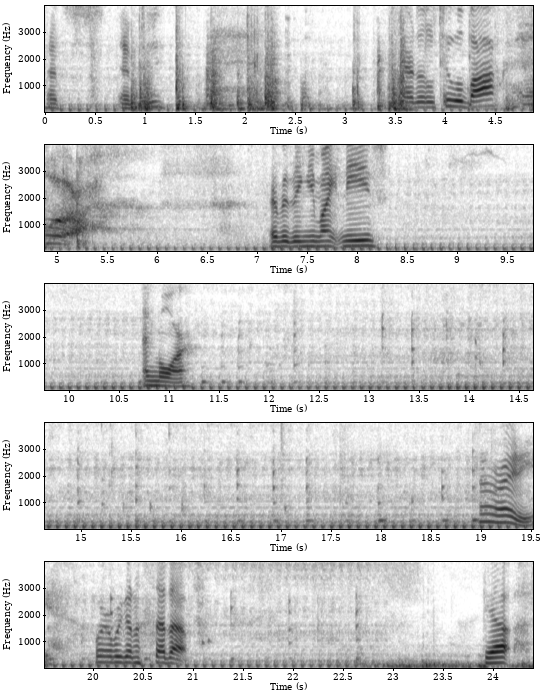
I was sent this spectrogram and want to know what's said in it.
That's empty our little toolbox. Everything you might need and more. Alrighty, where are we gonna set up? Yeah.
